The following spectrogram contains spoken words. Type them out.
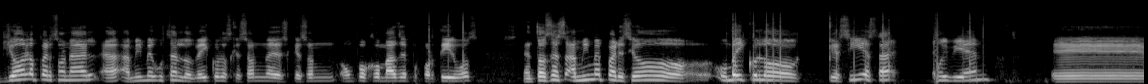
yo lo personal, a, mí me gustan los vehículos que son, que son un poco más deportivos. Entonces, a mí me pareció un vehículo que sí está muy bien, eh,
